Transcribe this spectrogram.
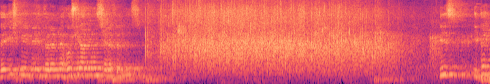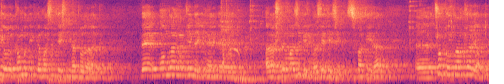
ve işbirliği törenine hoş geldiniz, şeref verdiniz. Biz İpek Yolu Kamu Diploması Teşkilatı olarak ve ondan önce de yine e, araştırmacı bir gazeteci sıfatıyla e, çok toplantılar yaptık.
